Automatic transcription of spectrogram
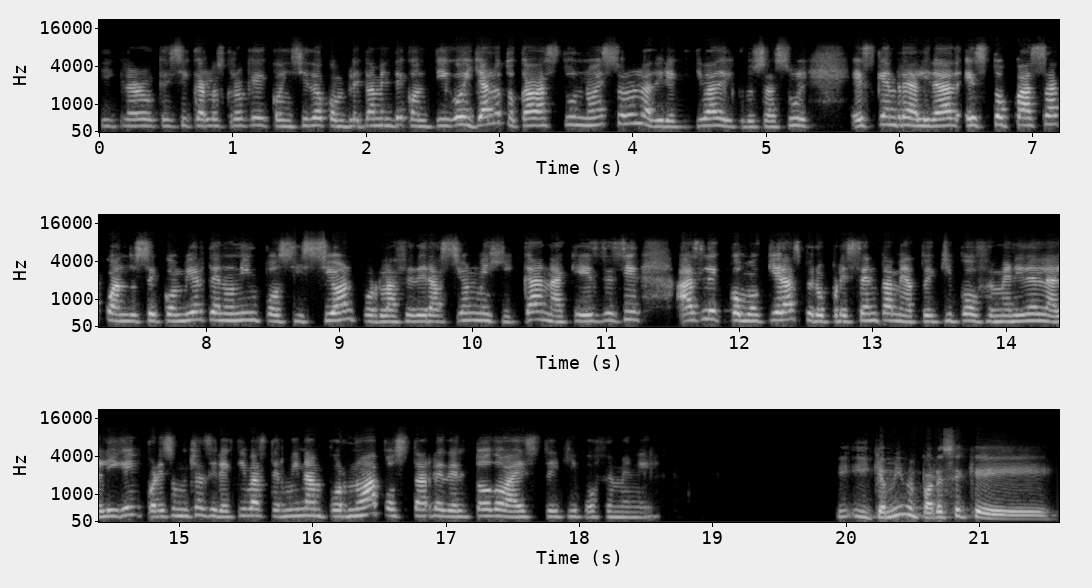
Y claro que sí, Carlos, creo que coincido completamente contigo y ya lo tocabas tú, no es solo la directiva del Cruz Azul, es que en realidad esto pasa cuando se convierte en una imposición por la Federación Mexicana, que es decir, hazle como quieras, pero preséntame a tu equipo femenil en la liga y por eso muchas directivas terminan por no apostarle del todo a este equipo femenil. Y, y que a mí me parece que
